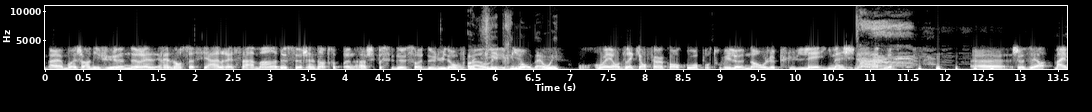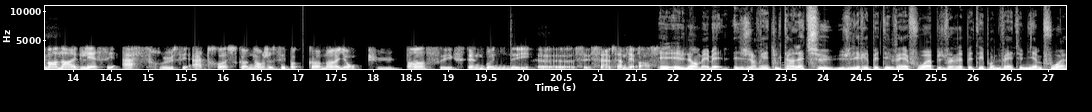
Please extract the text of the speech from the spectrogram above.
Ben, moi, j'en ai vu une raison sociale récemment de ce jeune entrepreneur. Je sais pas si c'est de, lui dont vous parlez. Olivier Primo, ben oui. Oui, on dirait qu'ils ont fait un concours pour trouver le nom le plus laid imaginable. Euh, je veux dire, même en anglais, c'est affreux, c'est atroce comme nom. Je ne sais pas comment ils ont pu penser que c'était une bonne idée. Euh, ça, ça, me dépasse. Et, non, mais, mais, je reviens tout le temps là-dessus. Je l'ai répété 20 fois, puis je vais le répéter pour une 21e fois.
